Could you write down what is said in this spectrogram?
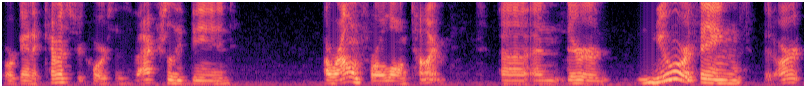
organic chemistry courses have actually been around for a long time. Uh, and there are newer things that aren't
